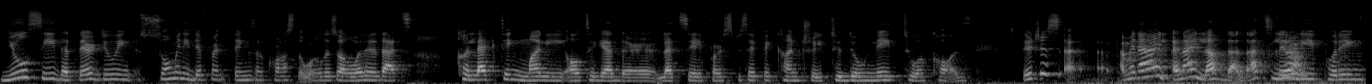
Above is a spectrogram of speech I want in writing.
you'll see that they're doing so many different things across the world as well, whether that's collecting money altogether, let's say for a specific country to donate to a cause. They're just, uh, I mean, I and I love that. That's literally putting.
